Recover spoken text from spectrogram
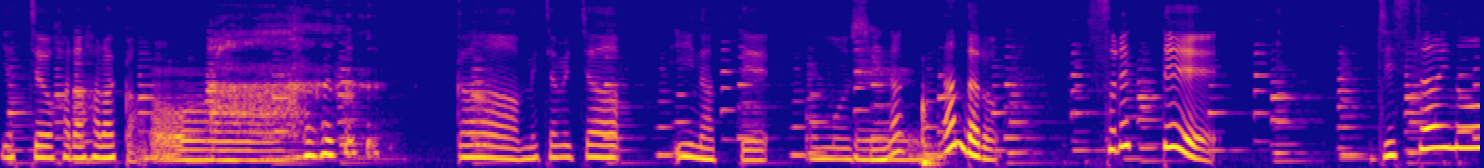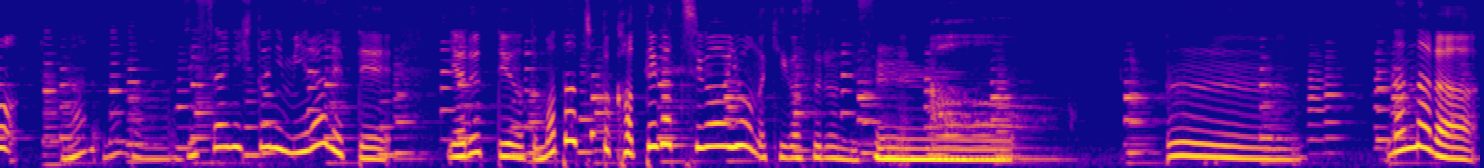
やっちゃうハラハラ感 がめちゃめちゃいいなって思うし、うん。なだろう。それって実際のなんなんだろうな。実際に人に見られてやるっていうのとまたちょっと勝手が違うような気がするんですよね。あ。うーん。なんなら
